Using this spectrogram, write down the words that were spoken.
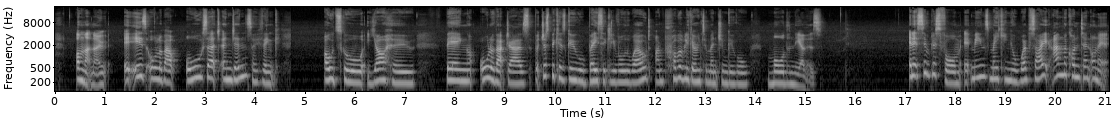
On that note, it is all about all search engines, so think old school Yahoo, Bing, all of that jazz. But just because Google basically rule the world, I'm probably going to mention Google more than the others. In its simplest form, it means making your website and the content on it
